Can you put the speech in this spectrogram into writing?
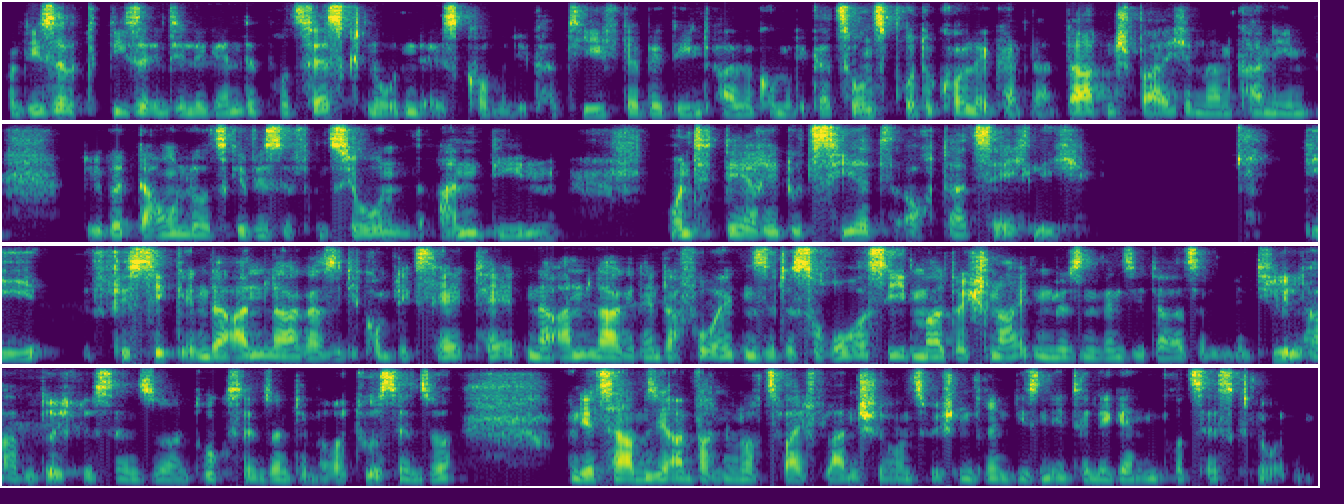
Und dieser, dieser intelligente Prozessknoten, der ist kommunikativ, der bedient alle Kommunikationsprotokolle, kann dann Daten speichern, man kann ihm über Downloads gewisse Funktionen andienen. Und der reduziert auch tatsächlich die Physik in der Anlage, also die Komplexität in der Anlage, denn davor hätten sie das Rohr siebenmal durchschneiden müssen, wenn sie da also ein Ventil haben, Durchflusssensor, einen Drucksensor, einen Temperatursensor. Und jetzt haben sie einfach nur noch zwei Flansche und zwischendrin diesen intelligenten Prozessknoten.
